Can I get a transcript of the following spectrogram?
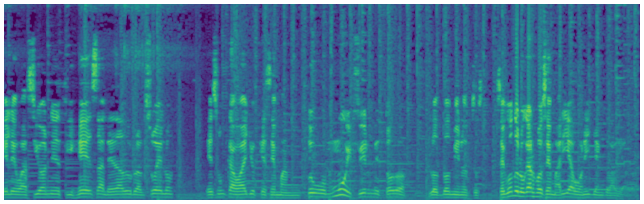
elevaciones, fijeza, le da duro al suelo, es un caballo que se mantuvo muy firme todos los dos minutos. Segundo lugar, José María Bonilla en Gladiador.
